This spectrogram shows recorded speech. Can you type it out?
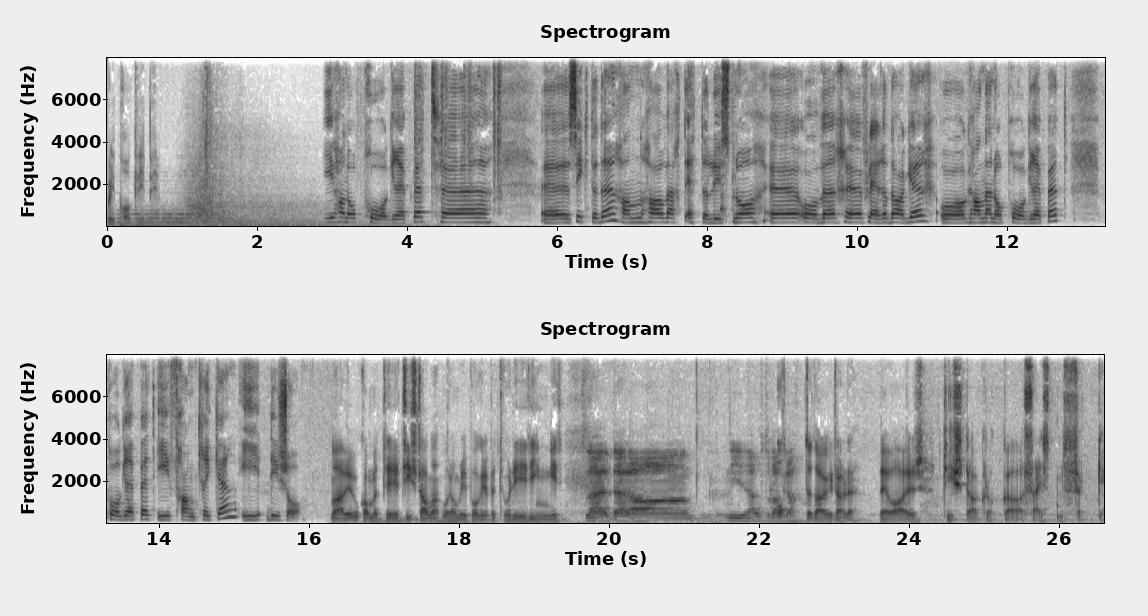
blir pågrepet. Vi har nå pågrepet eh Eh, siktede. Han har vært etterlyst nå eh, over eh, flere dager, og han er nå pågrepet. Pågrepet i Frankrike, i Dijon. Nå er vi jo kommet til tirsdagen, hvor han blir pågrepet, hvor de ringer. Så det er, det er da ni, det er åtte dager? Åtte dager tar det. Det var tirsdag klokka 16.40.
